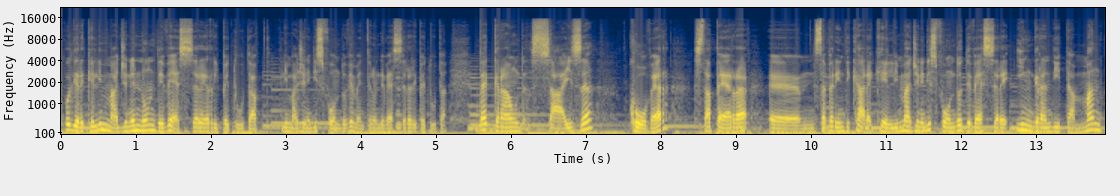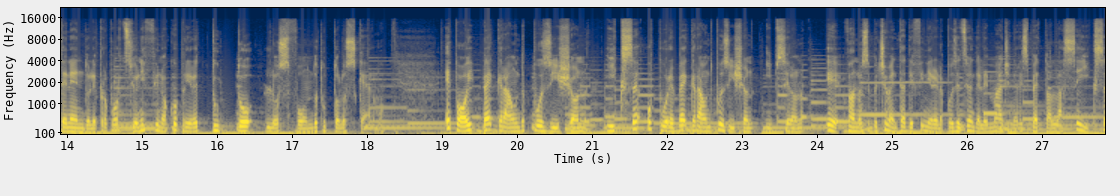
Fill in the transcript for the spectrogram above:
vuol dire che l'immagine non deve essere ripetuta. L'immagine di sfondo ovviamente non deve essere ripetuta. Background size cover sta per, eh, sta per indicare che l'immagine di sfondo deve essere ingrandita mantenendo le proporzioni fino a coprire tutto lo sfondo, tutto lo schermo e poi background position X oppure background position Y e vanno semplicemente a definire la posizione dell'immagine rispetto all'asse X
